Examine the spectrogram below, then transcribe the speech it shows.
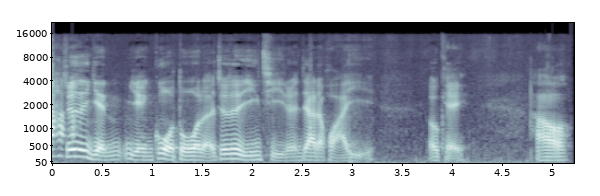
就是演演过多了，就是引起人家的怀疑。OK，好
